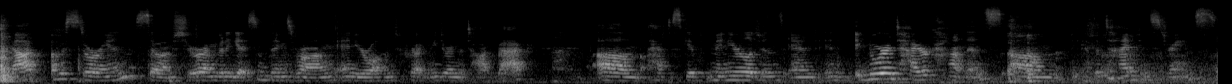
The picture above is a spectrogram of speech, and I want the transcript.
I'm not a historian, so I'm sure I'm going to get some things wrong, and you're welcome to correct me during the talk back. Um, I have to skip many religions and in, ignore entire continents um, because of time constraints.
